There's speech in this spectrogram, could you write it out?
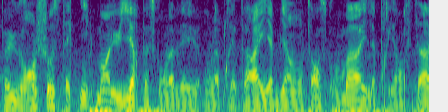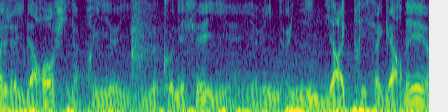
pas eu grand chose techniquement à lui dire parce qu'on l'a préparé il y a bien longtemps ce combat. Il a pris en stage à Idarov, il a pris, il, le connaissait, il, y avait une, ligne directrice à garder. Euh,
